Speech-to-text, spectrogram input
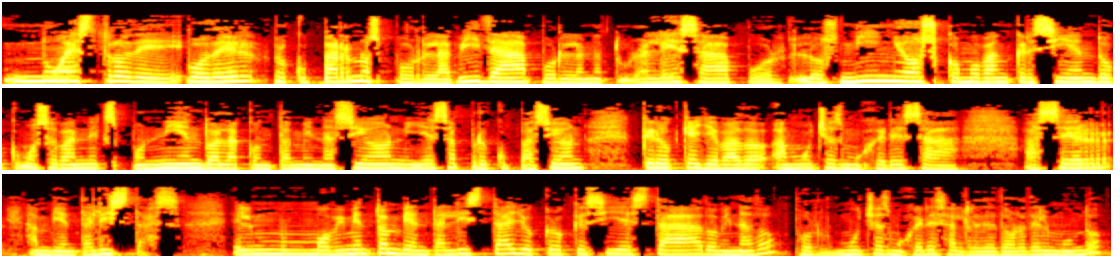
nuestro de poder preocuparnos por la vida, por la naturaleza, por los niños, cómo van creciendo, cómo se van exponiendo a la contaminación y esa preocupación creo que ha llevado a muchas mujeres a, ser ambientalistas. El movimiento ambientalista yo creo que sí está dominado por muchas mujeres alrededor del mundo,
